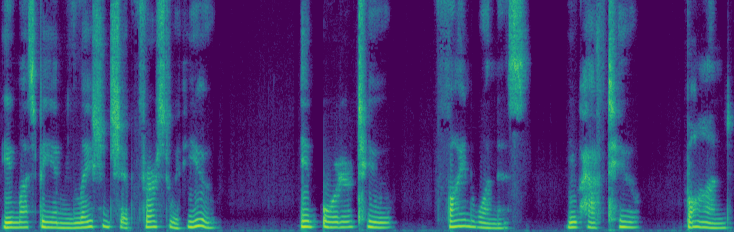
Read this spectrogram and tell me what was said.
You must be in relationship first with you in order to find oneness. You have to bond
